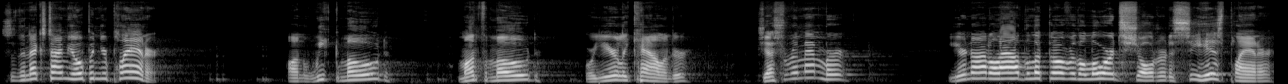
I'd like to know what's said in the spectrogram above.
So the next time you open your planner on week mode, month mode, or yearly calendar, just remember you're not allowed to look over the Lord's shoulder to see his planner,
